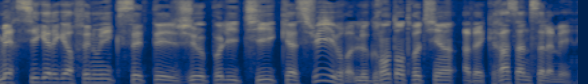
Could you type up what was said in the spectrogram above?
Merci Gallagher Fenwick, c'était Géopolitique. À suivre le grand entretien avec Rassan Salamé.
